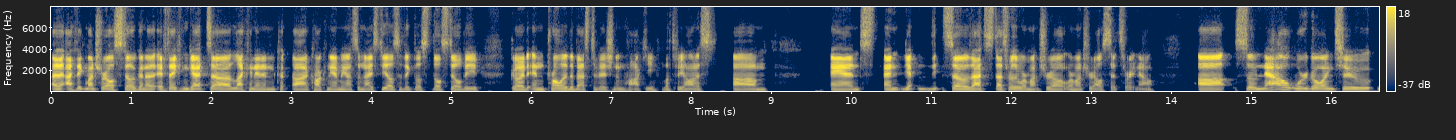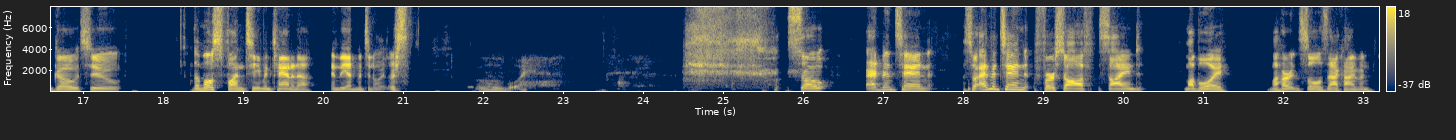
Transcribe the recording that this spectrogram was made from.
I, I think Montreal's still gonna if they can get uh, Lehkonen and uh, on some nice deals. I think they'll they'll still be good and probably the best division in hockey. Let's be honest. Um, and and yeah, so that's that's really where Montreal where Montreal sits right now. Uh, so now we're going to go to the most fun team in Canada in the Edmonton Oilers. Oh boy. So Edmonton, so Edmonton first off signed my boy, my heart and soul, Zach Hyman,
